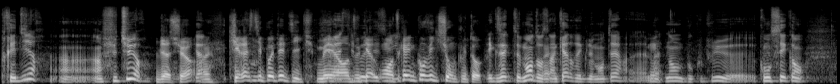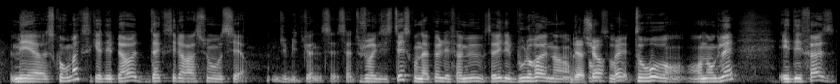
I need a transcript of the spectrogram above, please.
prédire un, futur. Bien sûr, qui reste hypothétique, mais en, Tout cas, en tout cas une conviction plutôt. Exactement, dans un cadre réglementaire mm. maintenant beaucoup plus conséquent. Mais ce qu'on remarque, c'est qu'il y a des périodes d'accélération haussière du Bitcoin. Ça, a toujours existé, ce qu'on appelle les fameux, vous savez, les bull runs. Hein, Bien sûr taureau en, anglais, et des phases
